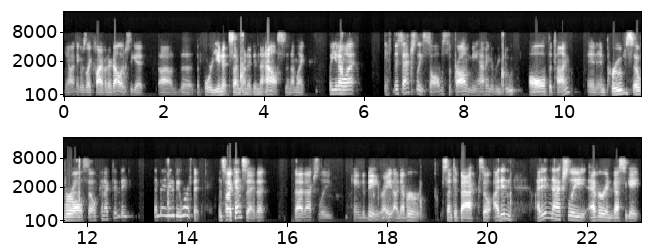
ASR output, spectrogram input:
You know, I think it was like $500 to get uh, the, the four units I wanted in the house. And I'm like, well, you know what? If this actually solves the problem, me having to reboot all the time and improves overall cell connectivity, then maybe it'd be worth it. And so I can say that that actually came to be, right? I never sent it back. So I didn't I didn't actually ever investigate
